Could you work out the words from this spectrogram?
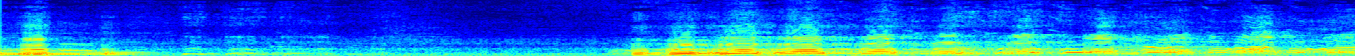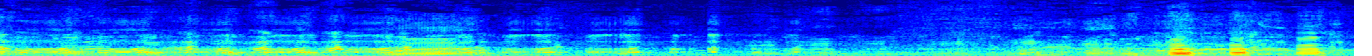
what?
